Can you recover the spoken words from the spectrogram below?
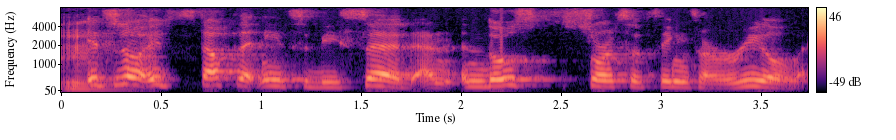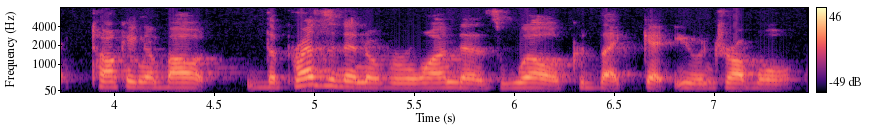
mm. it's no it's stuff that needs to be said and, and those sorts of things are real. Like talking about the president of Rwanda as well could like get you in trouble.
